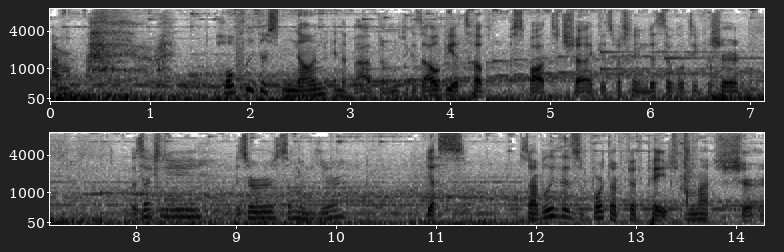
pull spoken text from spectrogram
I'm, hopefully there's none in the bathrooms because that would be a tough spot to check, especially in this difficulty for sure. There's actually, is there someone here? Yes. So I believe this is the fourth or fifth page. I'm not sure.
